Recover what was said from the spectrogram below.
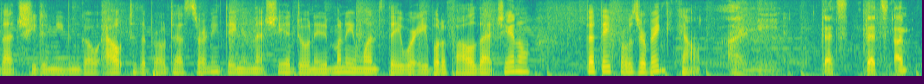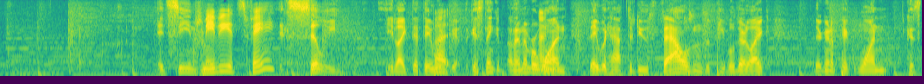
that she didn't even go out to the protests or anything, and that she had donated money. And once they were able to follow that channel, that they froze her bank account. I mean, that's that's I'm. It seems Maybe it's fake. it's silly like that they would because think number I'm- one they would have to do thousands of people they're like they're gonna pick one because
